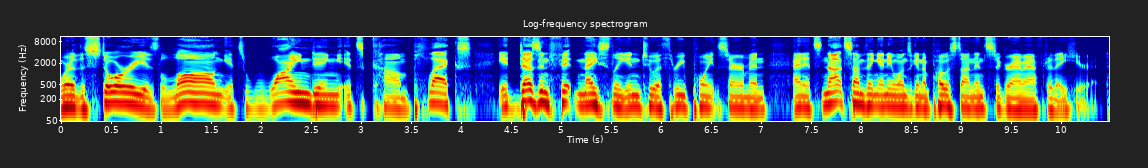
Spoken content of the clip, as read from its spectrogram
Where the story is long, it's winding, it's complex, it doesn't fit nicely into a three point sermon, and it's not something anyone's going to post on Instagram after they hear it.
